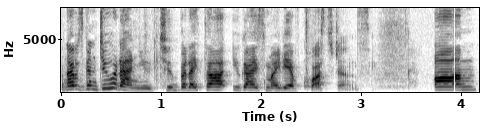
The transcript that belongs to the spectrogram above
And I was going to do it on YouTube, but I thought you guys might have questions. Um,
